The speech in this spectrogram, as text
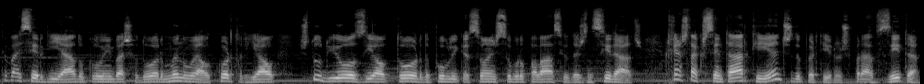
que vai ser guiado pelo embaixador Manuel Corte Real, estudioso e autor de publicações sobre o Palácio das Necessidades. Resta acrescentar que, antes de partirmos para a visita,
